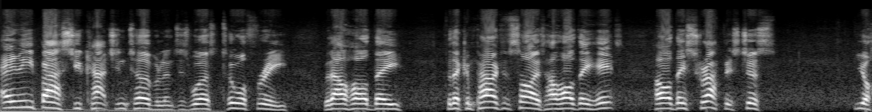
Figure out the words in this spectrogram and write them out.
any bass you catch in turbulence is worth two or three with how hard they, for their comparative size, how hard they hit, how hard they scrap. It's just, yo.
